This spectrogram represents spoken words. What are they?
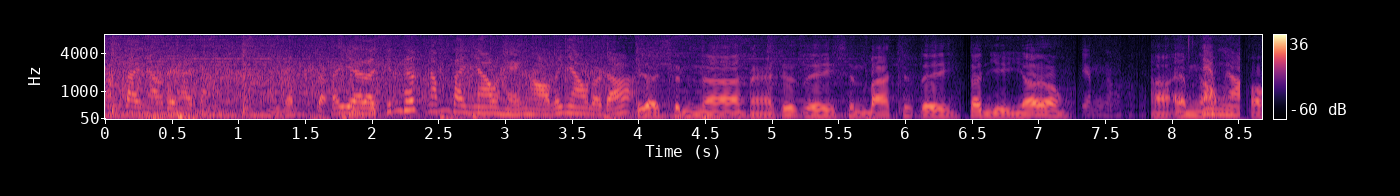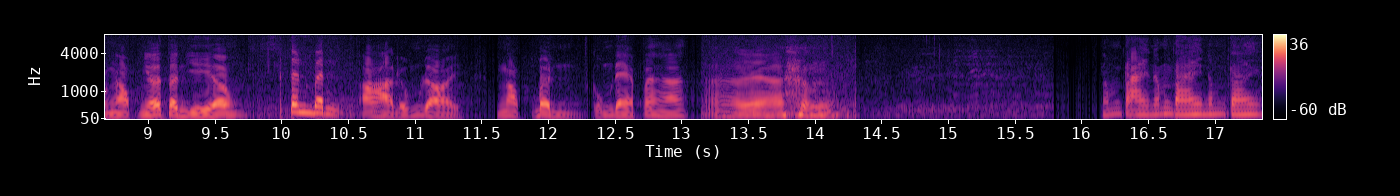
Nắm tay nhau đi hai bạn. Chị nắm chặt bây giờ là chính thức nắm tay nhau hẹn hò với nhau rồi đó. Bây giờ xin ờ, mẹ trước đi xin bác trước đi. Tên gì nhớ không? Em ngọc. À em ngọc. Em Ngọc. còn ngọc nhớ tên gì không? Tên Bình. à đúng rồi. Ngọc bình cũng đẹp á hả? Ờ, nắm tay nắm tay nắm tay.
